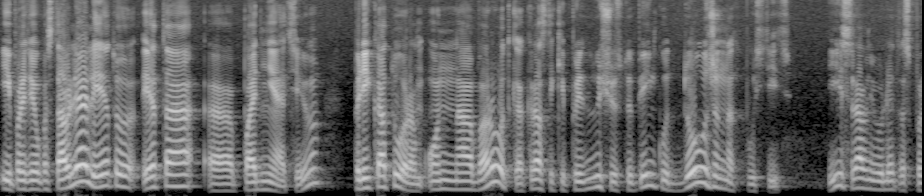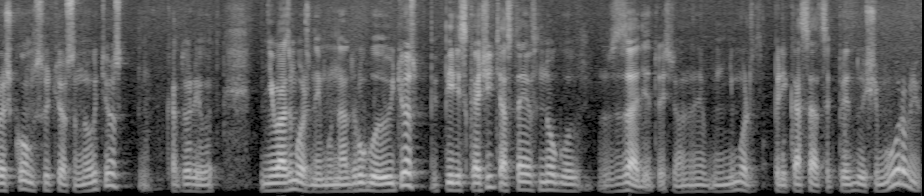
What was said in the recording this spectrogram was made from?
И противопоставляли эту, это поднятию, при котором он наоборот как раз-таки предыдущую ступеньку должен отпустить и сравнивали это с прыжком с утеса на утес, который вот невозможно ему на другой утес перескочить, оставив ногу сзади. То есть он не может прикасаться к предыдущему уровню.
